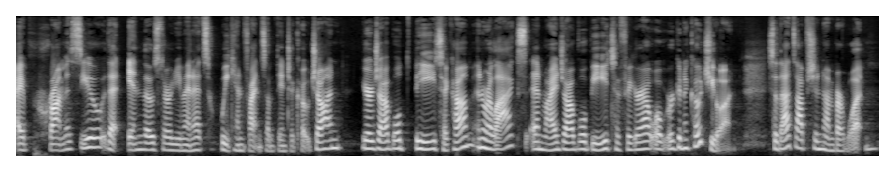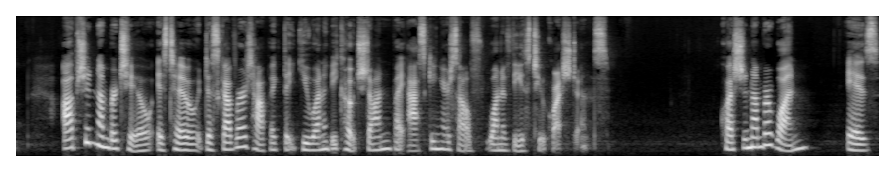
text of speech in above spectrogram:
I promise you that in those 30 minutes, we can find something to coach on. Your job will be to come and relax, and my job will be to figure out what we're going to coach you on. So that's option number one. Option number two is to discover a topic that you want to be coached on by asking yourself one of these two questions. Question number one is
